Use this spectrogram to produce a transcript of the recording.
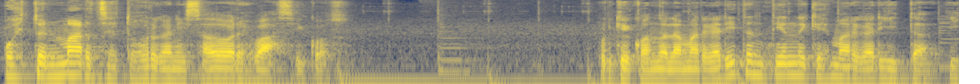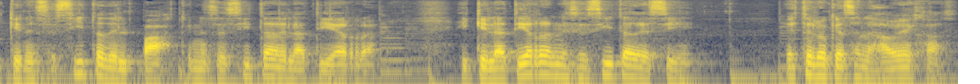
puesto en marcha estos organizadores básicos. Porque cuando la margarita entiende que es margarita y que necesita del pasto y necesita de la tierra y que la tierra necesita de sí, esto es lo que hacen las abejas.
